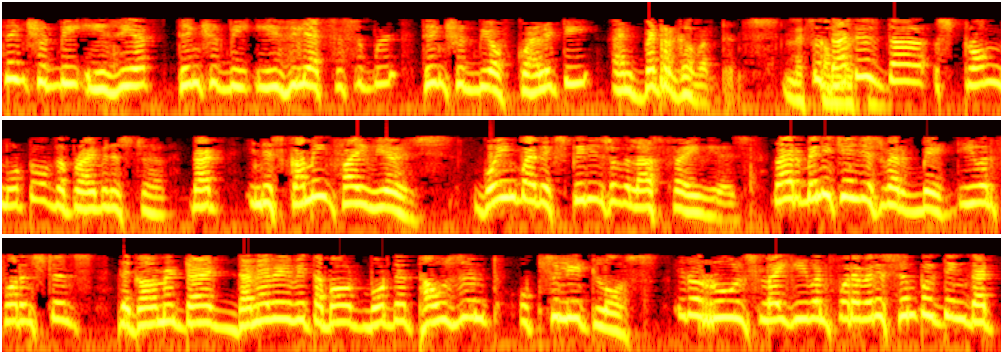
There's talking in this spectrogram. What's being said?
Things should be easier, things should be easily accessible, things should be of quality and better governance. Let's so that is the strong motto of the Prime Minister that in this coming five years, going by the experience of the last five years, where many changes were made, even for instance, the government had done away with about more than thousand obsolete laws you know, rules like even for a very simple thing that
